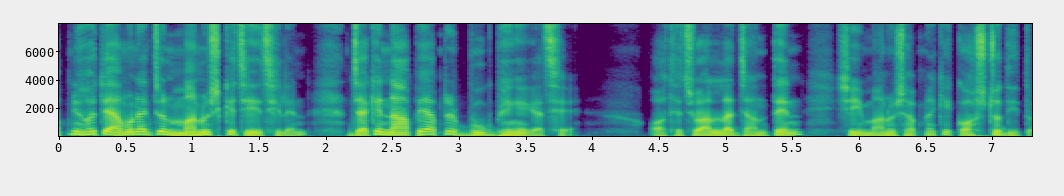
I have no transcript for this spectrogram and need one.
আপনি হয়তো এমন একজন মানুষকে চেয়েছিলেন যাকে না পেয়ে আপনার বুক ভেঙে গেছে। অথচ আল্লাহ জানতেন সেই মানুষ আপনাকে কষ্ট দিত,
